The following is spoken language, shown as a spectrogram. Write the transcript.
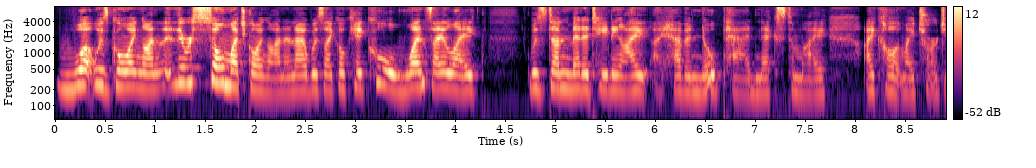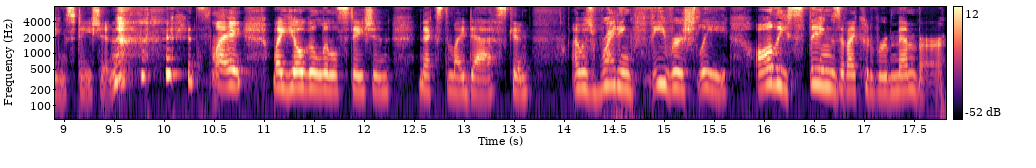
what was going on. There was so much going on. And I was like, okay, cool. Once I like was done meditating, I, I have a notepad next to my, I call it my charging station. it's my, my yoga little station next to my desk. And I was writing feverishly all these things that I could remember.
